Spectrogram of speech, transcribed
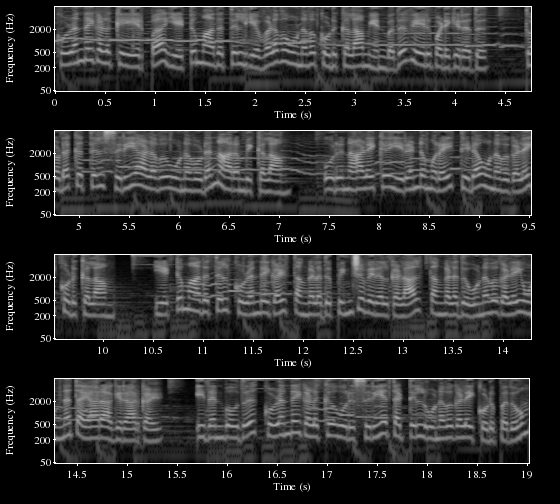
குழந்தைகளுக்கு ஏற்ப எட்டு மாதத்தில் எவ்வளவு உணவு கொடுக்கலாம் என்பது வேறுபடுகிறது. தொடக்கத்தில் சிறிய அளவு உணவுடன் ஆரம்பிக்கலாம். ஒரு நாளைக்கு இரண்டு முறை திட உணவுகளை கொடுக்கலாம். எட்டு மாதத்தில் குழந்தைகள் தங்களது பிஞ்சு விரல்களால் தங்களது உணவுகளை உண்ண தயாராகிறார்கள். இதன்போது குழந்தைகளுக்கு ஒரு சிறிய தட்டில் உணவுகளை கொடுப்பதும்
